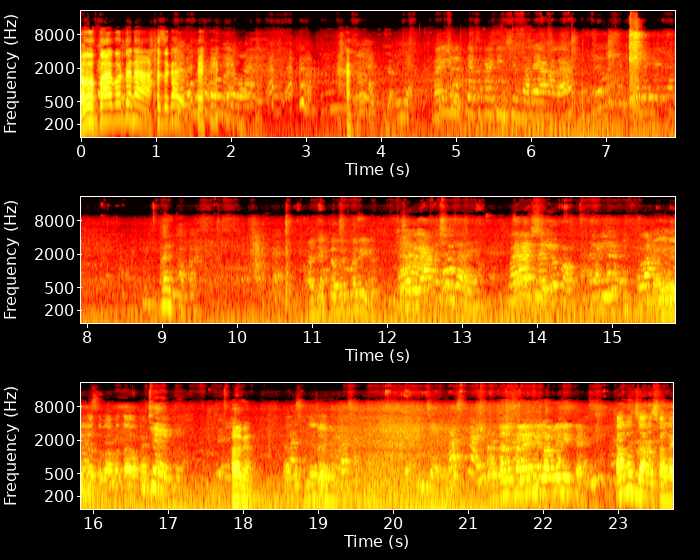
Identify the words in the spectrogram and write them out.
हो पाय पडते ना असं काय? हा का? कालच झालं साला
